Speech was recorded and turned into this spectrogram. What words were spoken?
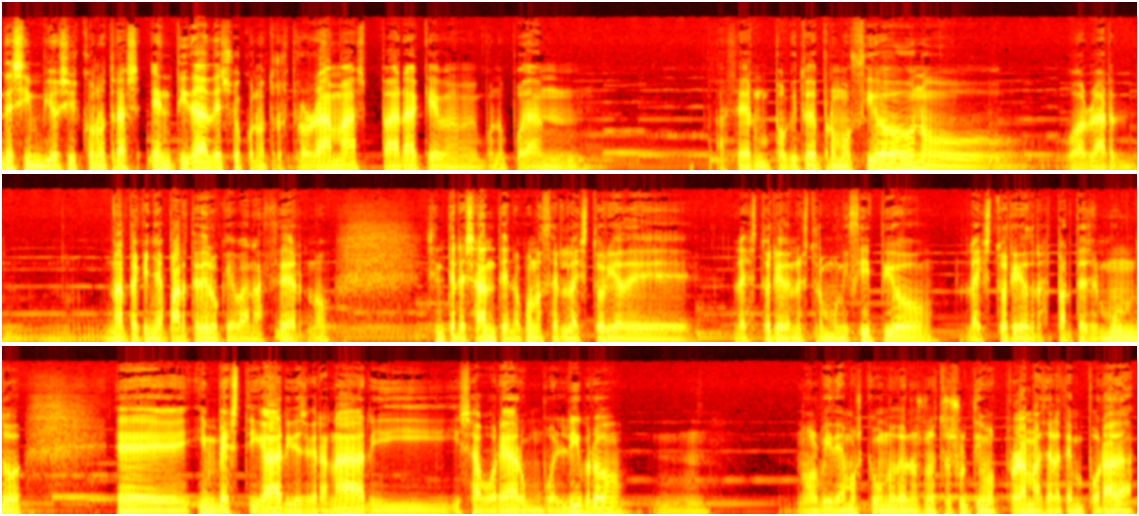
de simbiosis con otras entidades o con otros programas para que bueno, puedan hacer un poquito de promoción o, o, hablar una pequeña parte de lo que van a hacer, ¿no? Es interesante, ¿no? Conocer la historia de la historia de nuestro municipio, la historia de otras partes del mundo, eh, investigar y desgranar y, saborear un buen libro. Mm, no olvidemos que uno de nuestros últimos programas de la temporada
